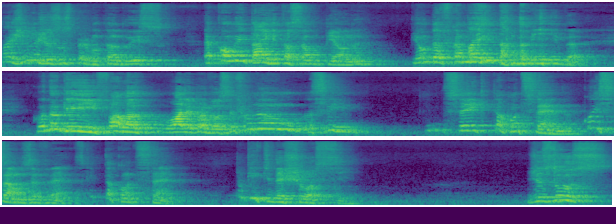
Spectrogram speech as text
imagina Jesus perguntando isso. É para aumentar a irritação do peão, né? O peão deve ficar mais irritado ainda. Quando alguém fala, olha para você, fala, não, assim, não sei o que está acontecendo. Quais são os eventos? O que está acontecendo? Por que te deixou assim? Jesus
